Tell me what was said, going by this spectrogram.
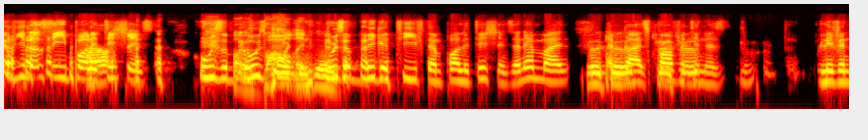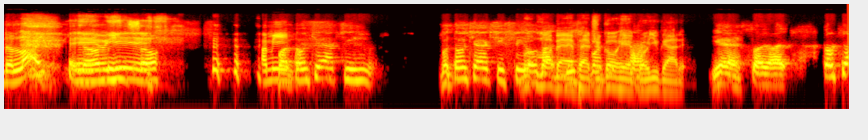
Have you not seen politicians? Who's a who's, who's, who's a bigger thief than politicians? And then my true, them guys true, profiting true. as living the life. You know what I mean? Yeah. So I mean, but don't you actually? But don't you actually feel? Well, my bad, Patrick. Go ahead, bro. You got it. Yeah. So uh, don't you?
